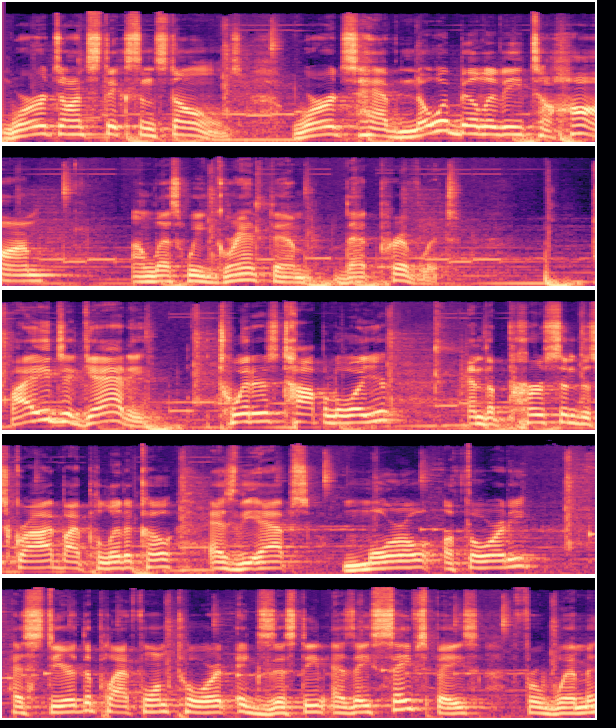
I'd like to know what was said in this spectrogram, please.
Words aren't sticks and stones. Words have no ability to harm unless we grant them that privilege. Vijaya Gadde, Twitter's top lawyer, and the person described by Politico as the app's moral authority, has steered the platform toward existing as a safe space for women,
